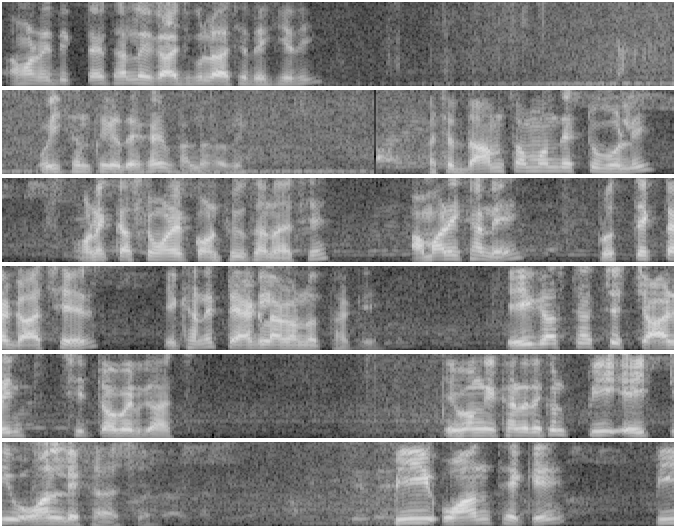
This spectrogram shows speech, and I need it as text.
আমার এই দিকটায় তাহলে গাছগুলো আছে, দেখিয়ে দিই। ওইখান থেকে দেখাই ভালো হবে। আচ্ছা দাম সম্বন্ধে একটু বলি। অনেক কাস্টমারের কনফিউশন আছে। আমার এখানে প্রত্যেকটা গাছের এখানে ট্যাগ লাগানো থাকে। এই গাছটা হচ্ছে চার ইঞ্চি টবের গাছ। এবং এখানে দেখুন পি এইটটি ওয়ান লেখা আছে। পি ওয়ান থেকে পি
